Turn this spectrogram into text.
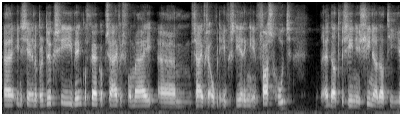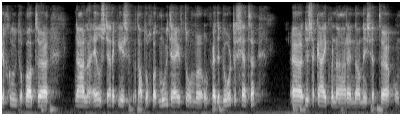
Uh, initiële productie, winkelverkoopcijfers voor mij, um, cijfers over de investeringen in vastgoed. dat we zien in China dat die groei toch wat, uh, na een heel sterk eerste kwartaal, toch wat moeite heeft om, uh, om verder door te zetten. dus daar kijken we naar en dan is het om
